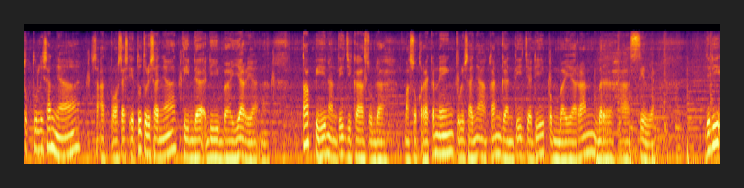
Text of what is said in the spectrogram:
untuk tulisannya saat proses itu tulisannya tidak dibayar ya. Nah tapi nanti jika sudah masuk ke rekening tulisannya akan ganti jadi pembayaran berhasil ya. Jadi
